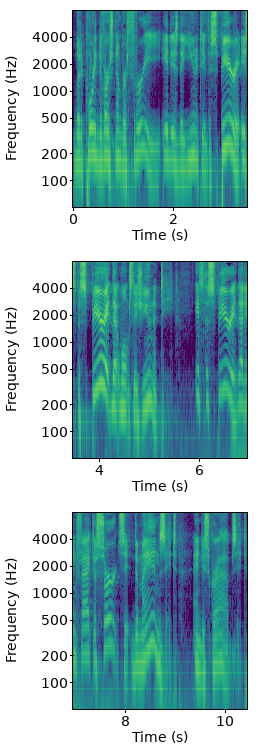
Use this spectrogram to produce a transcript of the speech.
But according to verse number three, it is the unity of the Spirit. It's the Spirit that wants this unity. It's the Spirit that, in fact, asserts it, demands it, and describes it.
